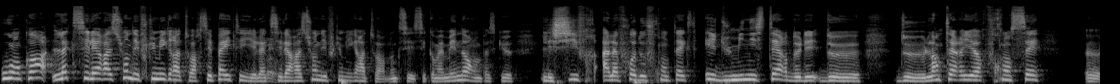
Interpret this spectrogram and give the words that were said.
Ou encore l'accélération des flux migratoires. C'est pas étayé, l'accélération des flux migratoires. Donc c'est quand même énorme parce que les chiffres à la fois de Frontex et du ministère de, de, de l'Intérieur français euh,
